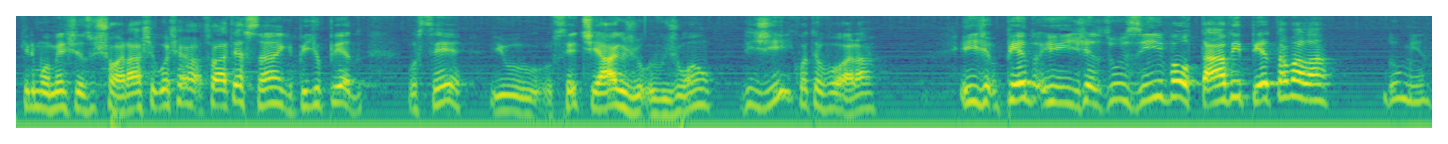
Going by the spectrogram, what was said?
Aquele momento de Jesus chorar, chegou a chorar até sangue, pediu Pedro, você e o, você, Tiago e João, vigie enquanto eu vou orar. E, Pedro, e Jesus ia e voltava e Pedro estava lá, dormindo.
